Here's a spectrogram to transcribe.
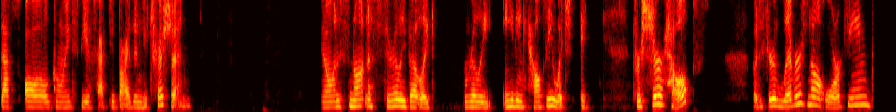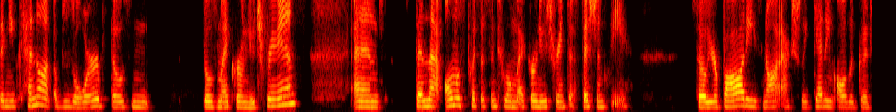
that's all going to be affected by the nutrition. You know, and it's not necessarily about like really eating healthy, which it for sure helps but if your liver's not working then you cannot absorb those those micronutrients and then that almost puts us into a micronutrient deficiency. So your body's not actually getting all the good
